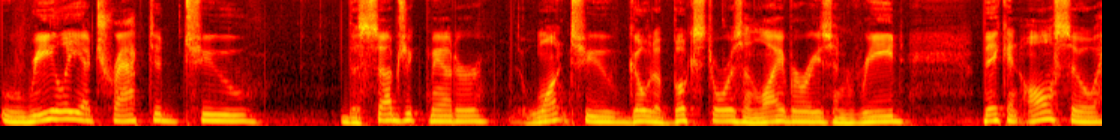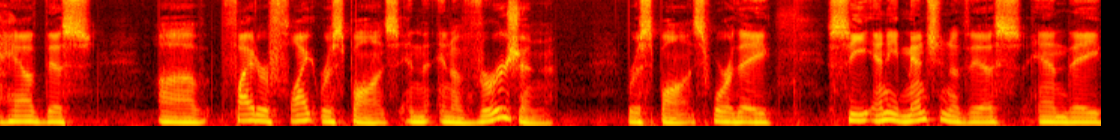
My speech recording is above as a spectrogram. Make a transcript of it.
really attracted to the subject matter, want to go to bookstores and libraries and read. They can also have this uh, fight or flight response and an aversion response where they see any mention of this and they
